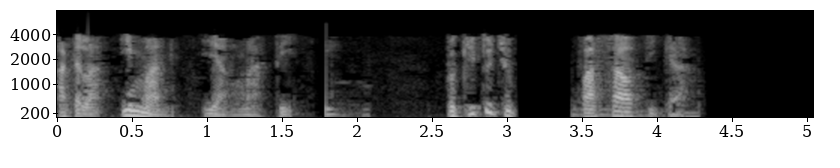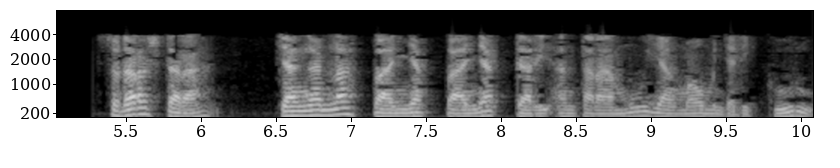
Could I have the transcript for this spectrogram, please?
adalah iman yang mati. Begitu juga pasal 3. Saudara-saudara, janganlah banyak-banyak dari antaramu yang mau menjadi guru.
